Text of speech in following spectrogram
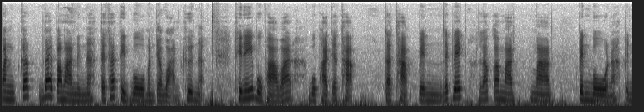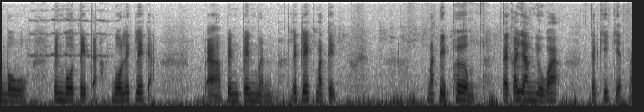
มันก็ได้ประมาณหนึ่งนะ แต่ถ้าติดโบมันจะหวานขึ้นอะ ทีนี้บุผาว่าบุผาจะถักจะถักเป็นเล็กๆ แล้วก็มามาเป็นโบนะ เป็นโบ เป็นโบติดอะ โบเล็กๆอะอ่า เป็นเป็นเหมือนเล็กๆ มาติด มาติดเพิ่ม แต่ก็ยังอยู่ว่าจะขี้เกียจไหม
